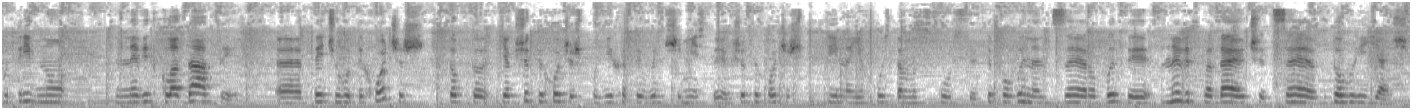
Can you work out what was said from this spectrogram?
Потрібно не відкладати е, те, чого ти хочеш. Тобто, якщо ти хочеш поїхати в інше місто, якщо ти хочеш піти на якусь там екскурсію, ти повинен це робити не відкладаючи це в довгий ящик.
